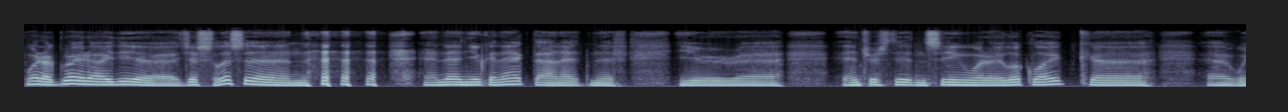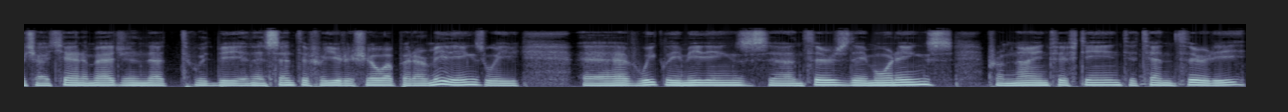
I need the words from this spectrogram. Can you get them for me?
What a great idea. Just listen, and then you can act on it. And if you're uh, interested in seeing what I look like, uh, uh, which I can't imagine that would be an incentive for you to show up at our meetings. We uh, have weekly meetings on Thursday mornings from 9:15 to 10:30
